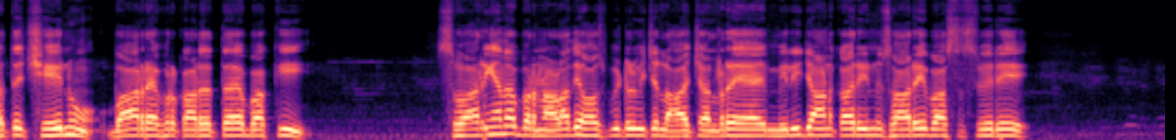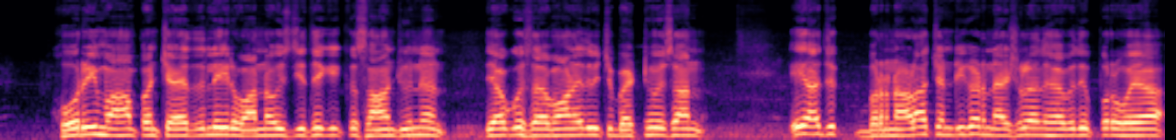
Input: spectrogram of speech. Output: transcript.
ਅਤੇ 6 ਨੂੰ ਬਾਹਰ ਰੈਫਰ ਕਰ ਦਿੱਤਾ ਹੈ। ਬਾਕੀ ਸਵਾਰੀਆਂ ਦਾ ਬਰਨਾਲਾ ਦੇ ਹਸਪੀਟਲ ਵਿੱਚ ਇਲਾਜ ਚੱਲ ਰਿਹਾ ਹੈ। ਮਿਲੀ ਜਾਣਕਾਰੀ ਅਨੁਸਾਰ ਇਹ ਬੱਸ ਸਵੇਰੇ ਹੋਰੀ ਮਹਾ ਪੰਚਾਇਤ ਲਈ ਰਵਾਨਾ ਹੋਈ ਸੀ, ਜਿੱਥੇ ਕਿ ਕਿਸਾਨ ਯੂਨੀਅਨ ਦੇ ਆਗੂ ਸਾਹਿਬਾਨ ਇਹਦੇ ਵਿੱਚ ਬੈਠੇ ਹੋਏ ਸਨ। ਇਹ ਅੱਜ ਬਰਨਾਲਾ ਚੰਡੀਗੜ੍ਹ ਨੈਸ਼ਨਲ ਹਾਈਵੇ ਦੇ ਉੱਪਰ ਹੋਇਆ।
